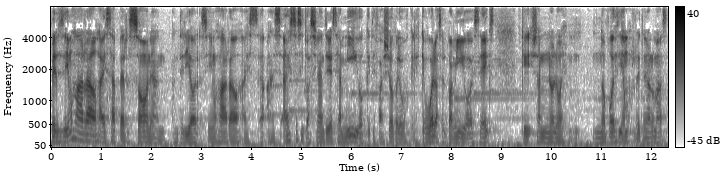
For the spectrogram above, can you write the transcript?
Pero si seguimos agarrados a esa persona anterior, seguimos agarrados a esa, a esa situación anterior, ese amigo que te falló, pero vos querés que vuelva a ser tu amigo, ese ex que ya no lo es no podés, digamos, retenerlo más,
